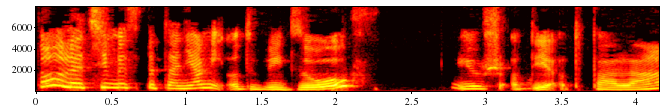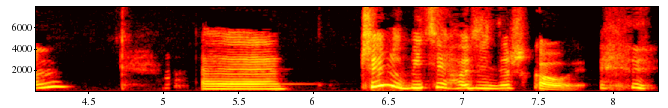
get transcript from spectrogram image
to lecimy z pytaniami od widzów. Już od, je odpalam. E, czy lubicie chodzić do szkoły? Y,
